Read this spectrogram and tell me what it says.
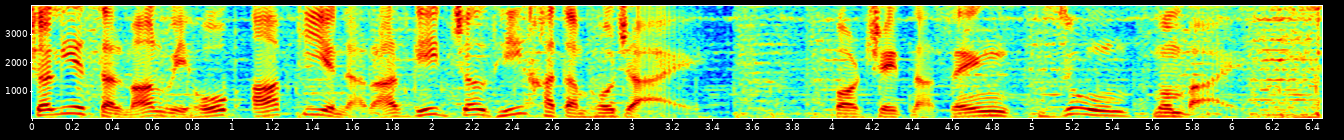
चलिए सलमान वी होप आपकी ये नाराज़गी जल्द ही खत्म हो जाए। और चेतना सिंह जूम मुंबई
